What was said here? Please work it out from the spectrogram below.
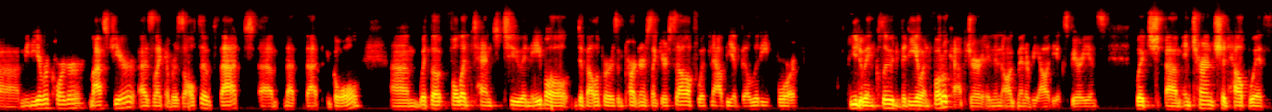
uh, media recorder last year as like a result of that um, that that goal, um, with the full intent to enable developers and partners like yourself with now the ability for you to include video and photo capture in an augmented reality experience which um, in turn should help with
